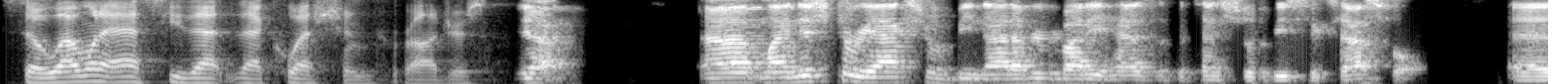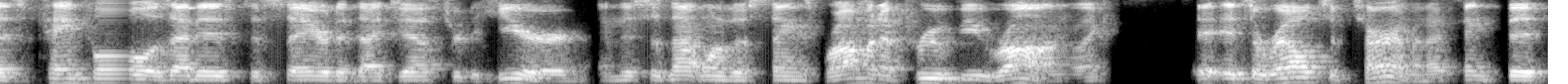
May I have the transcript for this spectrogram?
So I want to ask you that that question, Rogers. Yeah. Uh, my initial reaction would be not everybody has the potential to be successful. As painful as that is to say or to digest or to hear, and this is not one of those things where I'm going to prove you wrong. Like it's a relative term, and I think that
